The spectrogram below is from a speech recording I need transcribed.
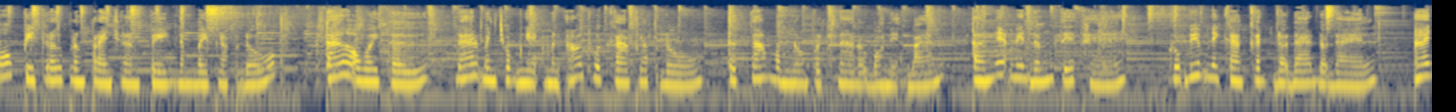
មកពីត្រូវប្រឹងប្រែងច្រើនពេកដើម្បីផ្លាស់ប្ដូរតើអ្វីទៅដែលបញ្ឈប់អ្នកមិនឲ្យធ្វើការផ្លាស់ប្ដូរទៅតាមបំណងប្រាថ្នារបស់អ្នកបានតើអ្នកមានដឹងទេថារបៀបនៃការគិតដដែលដដែលអាច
